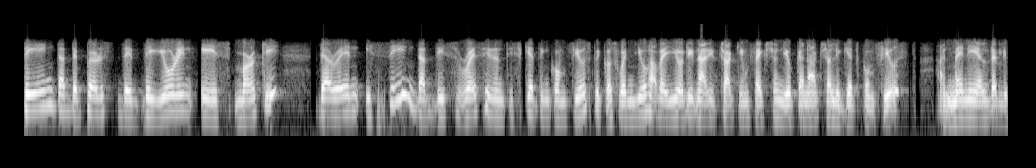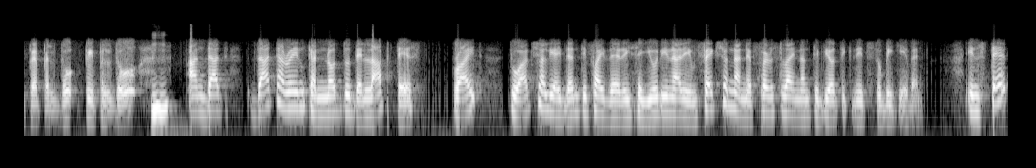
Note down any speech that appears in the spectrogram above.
seeing that the, pers- the, the urine is murky. Therein is seeing that this resident is getting confused because when you have a urinary tract infection, you can actually get confused, and many elderly people do. People do, mm-hmm. and that that RN cannot do the lab test, right, to actually identify there is a urinary infection and a first-line antibiotic needs to be given. Instead,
